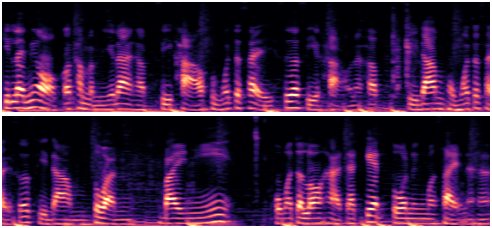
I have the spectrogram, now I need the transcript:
คิดอะไรไม่ออกก็ทำแบบนี้ก็ได้ครับ สีขาวผมก็จะใส่เสื้อสีขาวนะครับ สีดำผมก็จะใส่เสื้อสีดำส่วนใบนี้ ผมอาจจะลองหาแจ็คเก็ตตัวหนึ่งมาใส่นะฮะ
